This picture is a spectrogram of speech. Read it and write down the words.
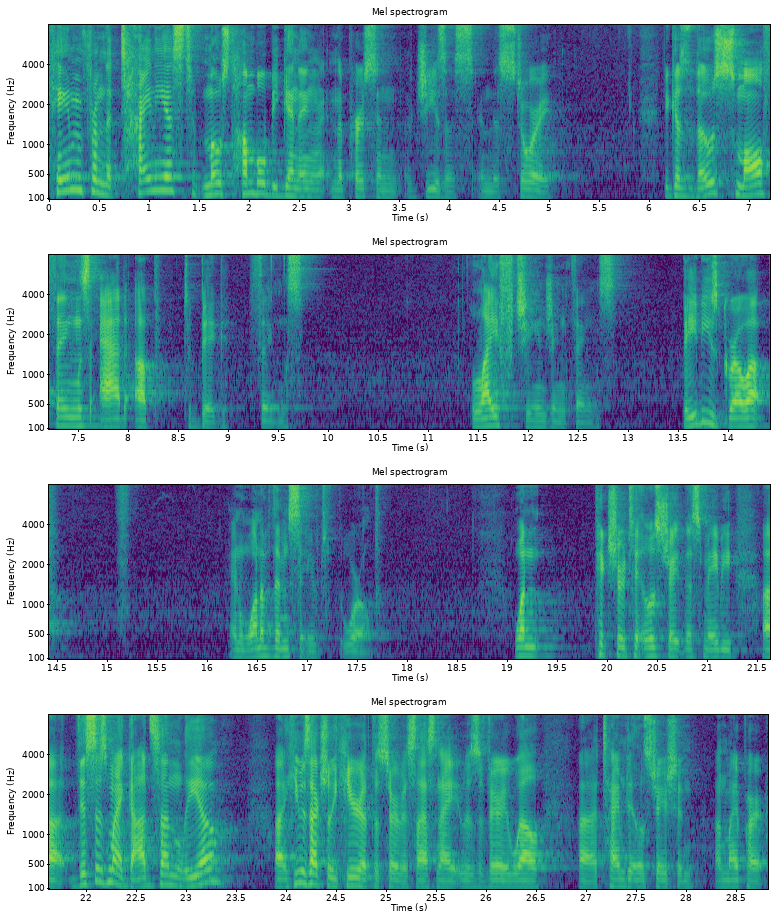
came from the tiniest, most humble beginning in the person of Jesus in this story. Because those small things add up to big things, life changing things. Babies grow up, and one of them saved the world. One picture to illustrate this, maybe. Uh, this is my godson, Leo. Uh, he was actually here at the service last night. It was a very well uh, timed illustration on my part.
